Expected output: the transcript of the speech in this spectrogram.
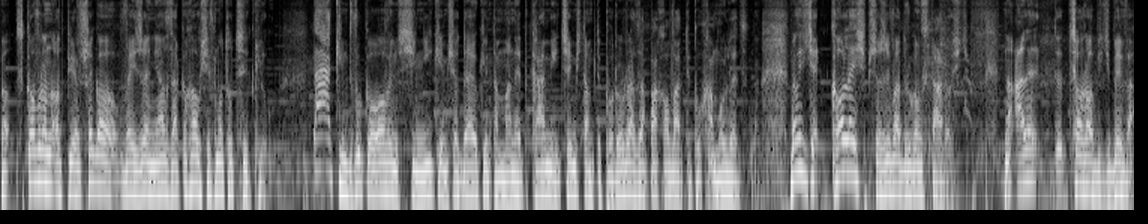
Bo Skowron od pierwszego wejrzenia zakochał się w motocyklu. Takim dwukołowym z silnikiem, siodełkiem, tam manetkami, czymś tam typu rura zapachowa, typu hamulec. No, no widzicie, koleś przeżywa drugą starość. No ale co robić, bywa.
